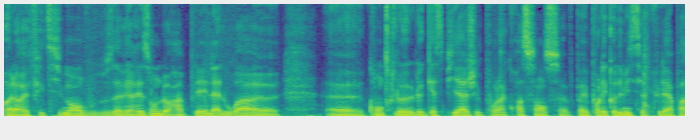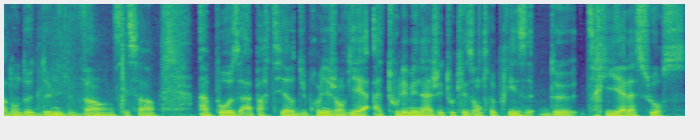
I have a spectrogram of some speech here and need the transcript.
Alors effectivement, vous avez raison de le rappeler, la loi euh, contre le, le, gaspillage et pour la croissance, pour l'économie circulaire, pardon, de 2020, c'est ça, impose à partir du 1er janvier à tous les ménages et toutes les entreprises de trier à la source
